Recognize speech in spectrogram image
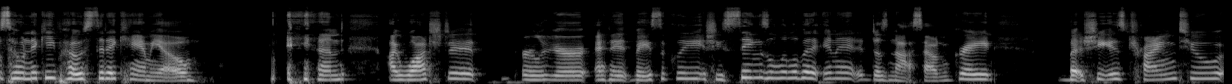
So Nikki posted a cameo, and I watched it earlier, and it basically, she sings a little bit in it. It does not sound great, but she is trying to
